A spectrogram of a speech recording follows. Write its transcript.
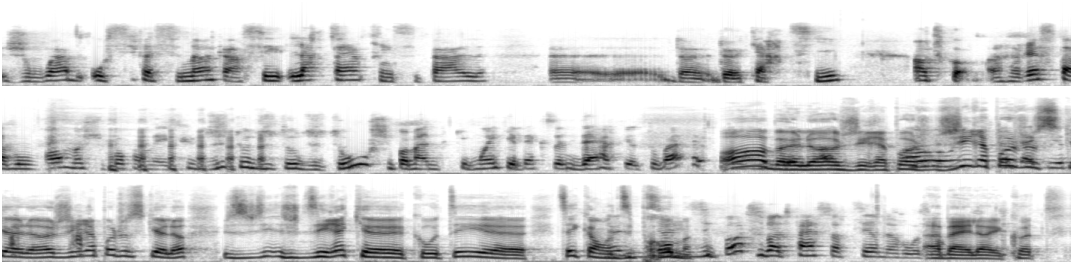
jouable aussi facilement quand c'est l'artère principale d'un quartier. En tout cas, reste à voir. Moi, je suis pas convaincue du tout, du tout, du tout. Je suis pas mal moins Québec solidaire que toi. Ah ben là, j'irai pas, Ah j'irai pas te jusque taquine. là, j'irai pas jusque là. Je, dirais que côté, euh, tu sais quand on dit ne prom, le dis pas, tu vas te faire sortir de Rosemont. ah ben là, écoute,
